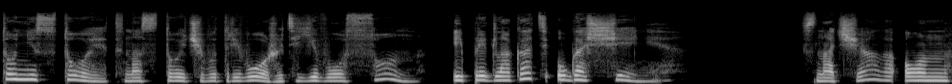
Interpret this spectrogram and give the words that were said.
то не стоит настойчиво тревожить его сон и предлагать угощение. Сначала он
